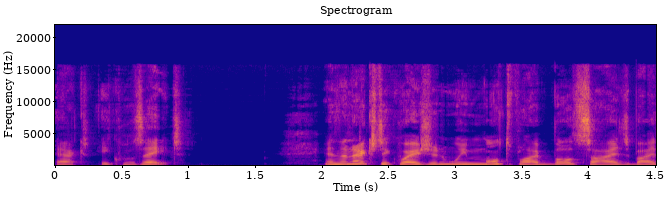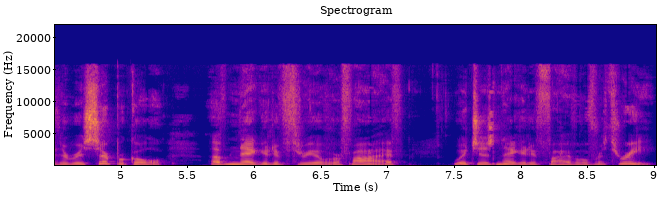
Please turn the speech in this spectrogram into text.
x equals 8. In the next equation, we multiply both sides by the reciprocal of negative 3 over 5, which is negative 5 over 3.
